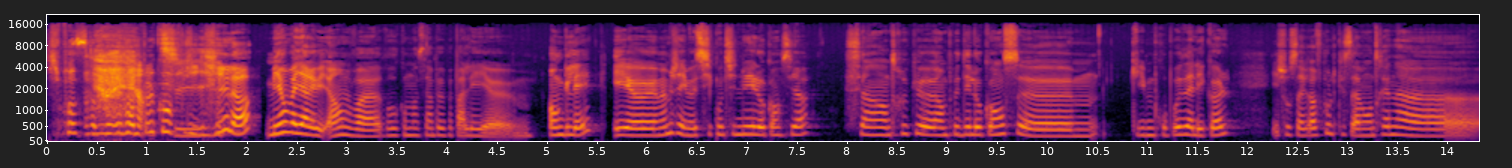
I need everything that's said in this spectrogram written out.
je pense que ça va être un peu compliqué là. Mais on va y arriver. hein. On va recommencer un peu à parler euh, anglais. Et euh, même, j'ai aussi continué Eloquentia. C'est un truc euh, un peu d'éloquence qu'ils me proposent à l'école. Et je trouve ça grave cool que ça m'entraîne à,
